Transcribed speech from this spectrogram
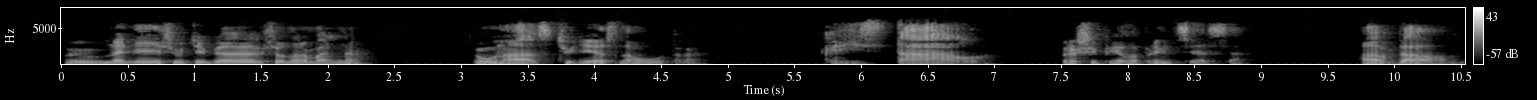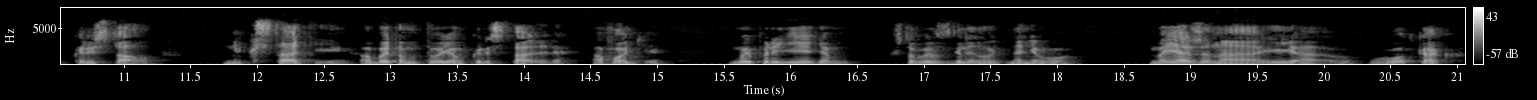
Надеюсь, у тебя все нормально? У нас чудесное утро. Кристалл, прошипела принцесса. Ах, да, кристалл. Кстати, об этом твоем кристалле, Афонтий. Мы приедем, чтобы взглянуть на него. Моя жена и я. Вот как.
